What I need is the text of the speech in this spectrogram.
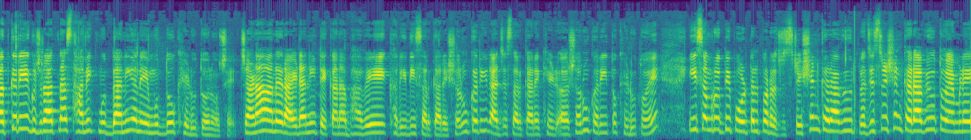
વાત કરીએ ગુજરાતના સ્થાનિક મુદ્દાની અને એ મુદ્દો ખેડૂતોનો છે. ચણા અને રાયડાની ટેકાના ભાવે ખરીદી સરકારે શરૂ કરી, રાજ્ય સરકારે શરૂ કરી, તો ખેડૂતોએ ઈ સમૃદ્ધિ પોર્ટલ પર રજીસ્ટ્રેશન કરાવ્યું. રજીસ્ટ્રેશન કરાવ્યું તો એમણે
